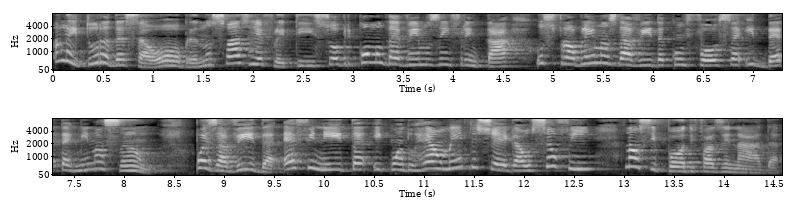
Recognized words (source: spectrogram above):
A leitura dessa obra nos faz refletir sobre como devemos enfrentar os problemas da vida com força e determinação, pois a vida é finita e quando realmente chega ao seu fim, não se pode fazer nada.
